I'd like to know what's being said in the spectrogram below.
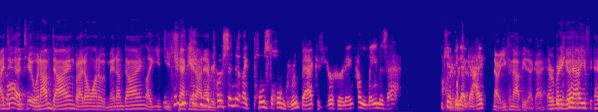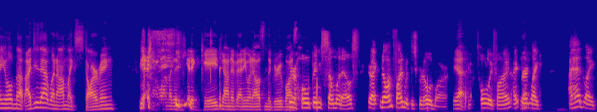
I do that too. When I'm dying, but I don't want to admit I'm dying, like you, you, can't- check can't in on the person that like pulls the whole group back because you're hurting. How lame is that? You can't be that guy. No, you cannot be that guy. Everybody good? How you how you holding up? I do that when I'm like starving. Yeah. I want like to get a gauge on if anyone else in the group wants. You're hoping someone else. You're like, no, I'm fine with this granola bar. yeah, Like, I'm totally fine. I Yeah. earned like, I had like,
